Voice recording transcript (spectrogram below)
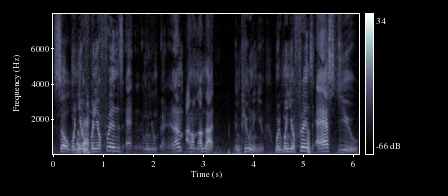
So when your when your friends when you and I'm I don't, I'm not impugning you. When when your friends asked you,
